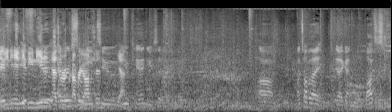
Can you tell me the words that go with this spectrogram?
if, you, if, if you need it as a recovery so option, to, yeah, you can use it. Um, on top of that, yeah, again, lots of super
